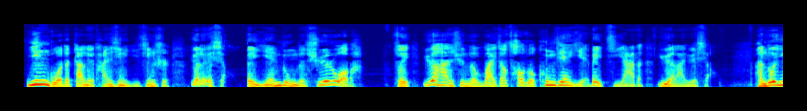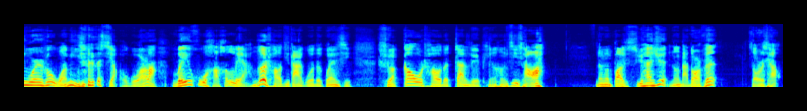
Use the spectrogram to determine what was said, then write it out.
英国的战略弹性已经是越来越小，被严重的削弱吧。所以，约翰逊的外交操作空间也被挤压的越来越小。很多英国人说，我们已经是个小国了，维护好和两个超级大国的关系，需要高超的战略平衡技巧啊。那么，鲍里斯·约翰逊能打多少分？走着瞧。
